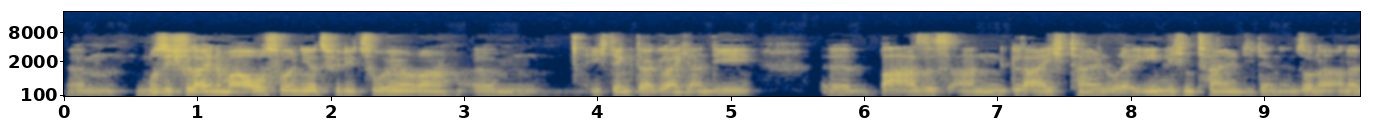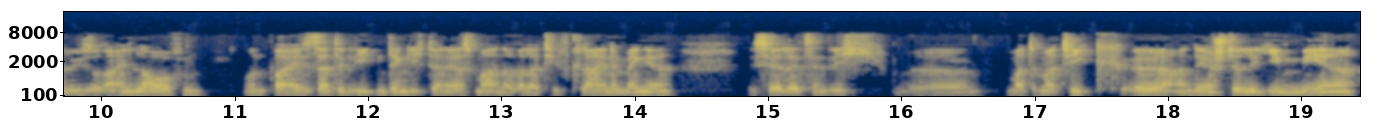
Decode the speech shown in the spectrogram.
äh, ähm, muss ich vielleicht nochmal ausholen jetzt für die Zuhörer. Ähm, ich denke da gleich an die äh, Basis an Gleichteilen oder ähnlichen Teilen, die dann in so eine Analyse reinlaufen. Und bei Satelliten denke ich dann erstmal an eine relativ kleine Menge. Ist ja letztendlich äh, Mathematik äh, an der Stelle. Je mehr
